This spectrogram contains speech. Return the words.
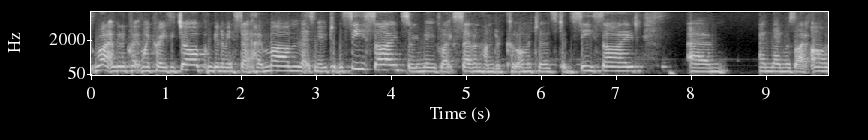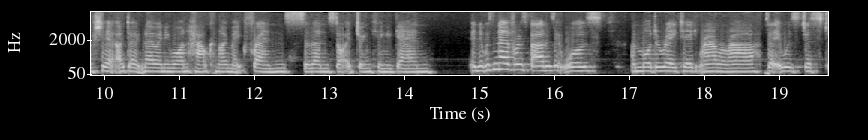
Right, I'm going to quit my crazy job. I'm going to be a stay at home mum. Let's move to the seaside. So we moved like 700 kilometers to the seaside. Um, and then was like, oh shit, I don't know anyone. How can I make friends? So then started drinking again. And it was never as bad as it was. I moderated, rah, rah, rah. But it was just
